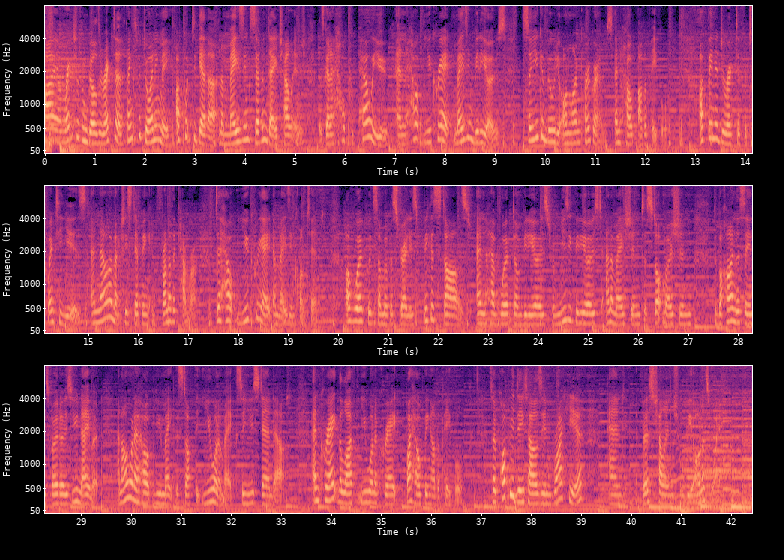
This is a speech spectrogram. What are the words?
Hi, I'm Rachel from Girl Director. Thanks for joining me. I've put together an amazing seven day challenge that's going to help propel you and help you create amazing videos so you can build your online programs and help other people. I've been a director for 20 years and now I'm actually stepping in front of the camera to help you create amazing content. I've worked with some of Australia's biggest stars and have worked on videos from music videos to animation to stop motion to behind the scenes photos, you name it. And I want to help you make the stuff that you want to make so you stand out and create the life that you want to create by helping other people. So pop your details in right here and the first challenge will be on its way.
